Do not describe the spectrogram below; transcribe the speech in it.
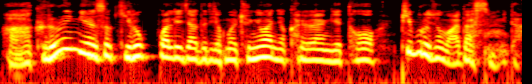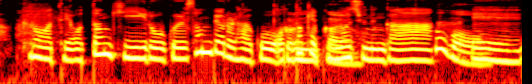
아 그런 의미에서 기록 관리자들이 정말 중요한 역할이라는 게 더 피부로 좀 와닿습니다. 그런 것 같아요. 어떤 기록을 선별을 하고 어떻게 그러니까요. 보여주는가. 그리고 네.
